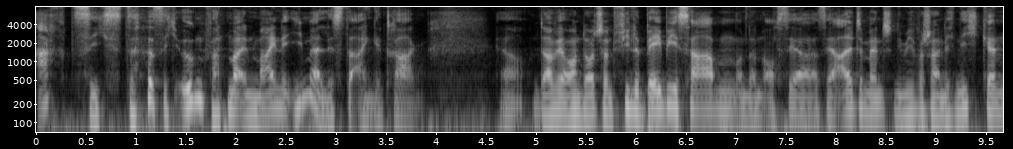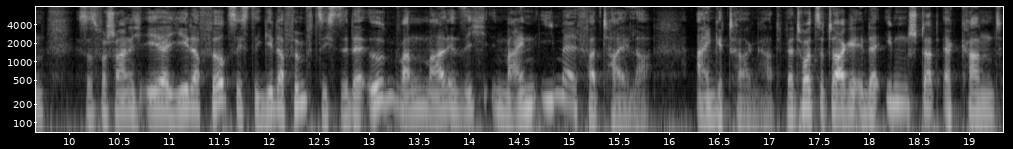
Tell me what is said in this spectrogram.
80. sich irgendwann mal in meine E-Mail-Liste eingetragen. Ja, da wir auch in Deutschland viele Babys haben und dann auch sehr, sehr alte Menschen, die mich wahrscheinlich nicht kennen, ist es wahrscheinlich eher jeder 40., jeder 50., der irgendwann mal in sich in meinen E-Mail-Verteiler eingetragen hat. Wird heutzutage in der Innenstadt erkannt,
